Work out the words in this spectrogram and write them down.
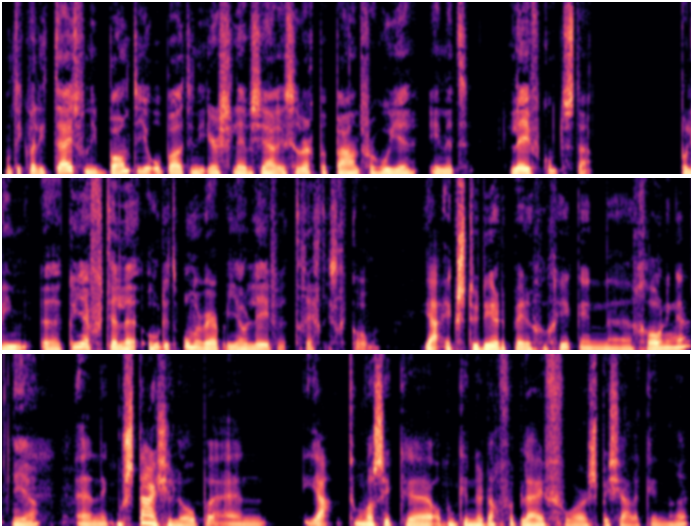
Want die kwaliteit van die band die je opbouwt in die eerste levensjaren is heel erg bepalend voor hoe je in het leven komt te staan. Paulien, uh, kun jij vertellen hoe dit onderwerp in jouw leven terecht is gekomen? Ja, ik studeerde pedagogiek in uh, Groningen. Ja. En ik moest stage lopen. En ja, toen was ik uh, op een kinderdagverblijf voor speciale kinderen.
